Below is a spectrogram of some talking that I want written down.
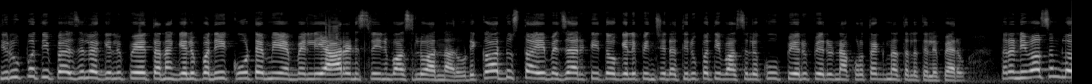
తిరుపతి ప్రజల గెలుపే తన గెలుపని కూటమి ఎమ్మెల్యే ఆర్ఎన్ శ్రీనివాసులు అన్నారు. రికార్డు స్థాయి మెజారిటీతో గెలిపించిన తిరుపతి వాసులకు పేరు పేరున కృతజ్ఞతలు తెలిపారు. తన నివాసంలో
